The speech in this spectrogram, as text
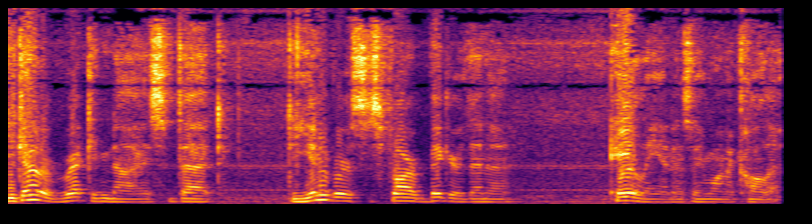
You got to recognize that the universe is far bigger than a alien, as they want to call it.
